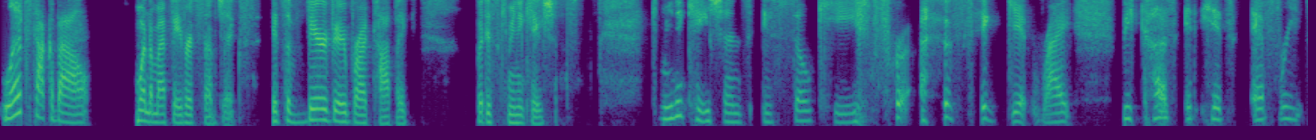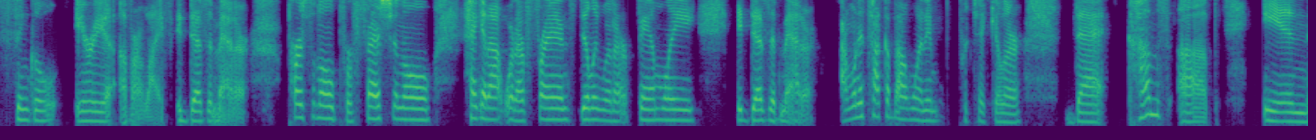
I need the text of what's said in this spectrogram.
Let's talk about one of my favorite subjects. It's a very, very broad topic, but it's communications. Communications is so key for us to get right because it hits every single area of our life. It doesn't matter personal, professional, hanging out with our friends, dealing with our family. It doesn't matter. I want to talk about one in particular that comes up in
